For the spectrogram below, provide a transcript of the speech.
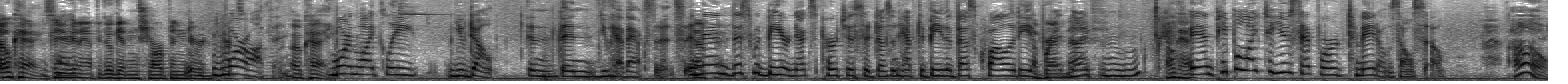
Okay. So you're going to have to go get them sharpened or. or More often. Okay. More than likely, you don't. And then you have accidents. And Okay. then this would be your next purchase. It doesn't have to be the best quality. A bread knife? Mhm. Okay. And people like to use that for tomatoes also. Oh.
